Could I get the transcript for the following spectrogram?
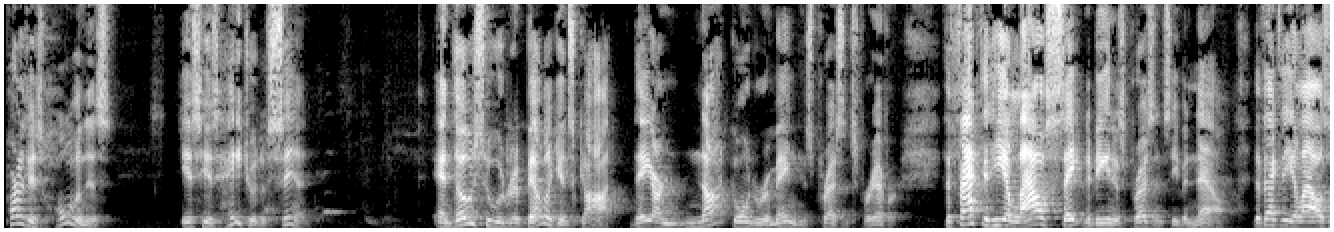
Part of his holiness is his hatred of sin. And those who would rebel against God, they are not going to remain in his presence forever. The fact that he allows Satan to be in his presence even now, the fact that he allows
